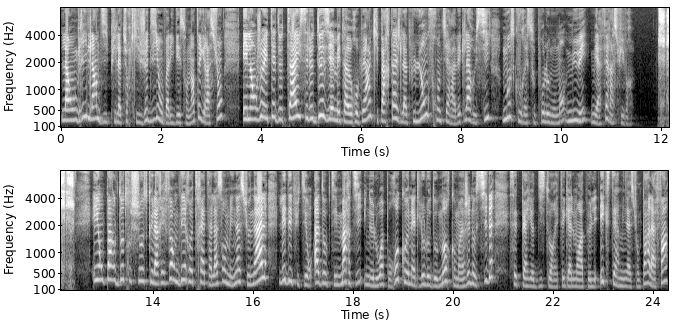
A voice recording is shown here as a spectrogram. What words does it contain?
La Hongrie lundi, puis la Turquie jeudi ont validé son intégration. Et l'enjeu était de taille, c'est le deuxième État européen qui partage la plus longue frontière avec la Russie. Moscou reste pour le moment muet, mais affaire à suivre. Et on parle d'autre chose que la réforme des retraites à l'Assemblée nationale. Les députés ont adopté mardi une loi pour reconnaître l'Holodomor comme un génocide. Cette période d'histoire est également appelée extermination par la faim.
